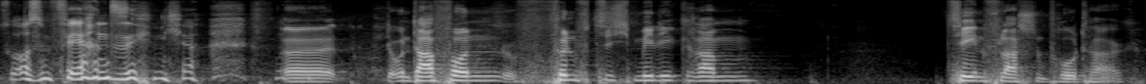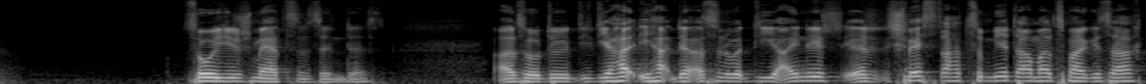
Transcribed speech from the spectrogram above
so aus dem Fernsehen, ja. Äh, und davon 50 Milligramm, 10 Flaschen pro Tag. Solche Schmerzen sind es. Also die, die, die, also die eine äh, Schwester hat zu mir damals mal gesagt,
